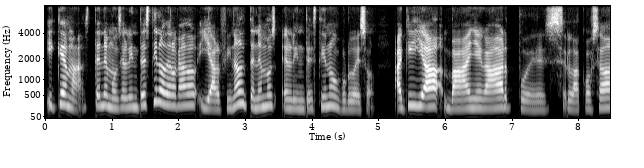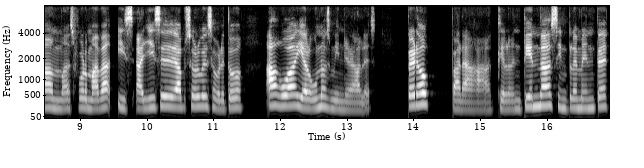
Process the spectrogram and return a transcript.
¿y qué más? Tenemos el intestino delgado y al final tenemos el intestino grueso. Aquí ya va a llegar pues la cosa más formada y allí se absorbe sobre todo agua y algunos minerales. Pero para que lo entiendas, simplemente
